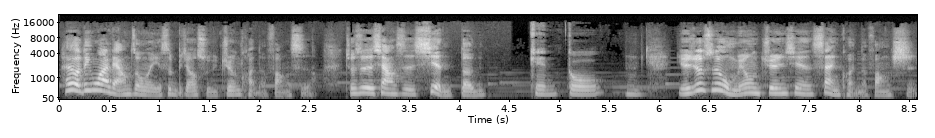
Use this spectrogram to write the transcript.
还有另外两种呢，也是比较属于捐款的方式，就是像是献灯，献灯，嗯，也就是我们用捐献善款的方式，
